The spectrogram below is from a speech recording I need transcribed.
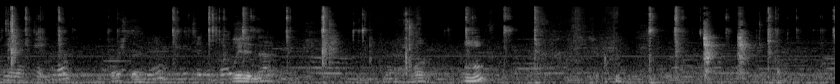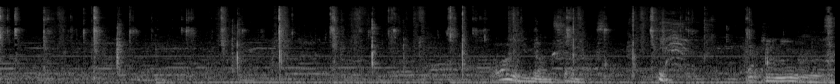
42 now. Thank you. You gonna take one? You pushed there. Take a brush. We did not. Mm-hmm. How long have you been on Sundays? 14 years.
